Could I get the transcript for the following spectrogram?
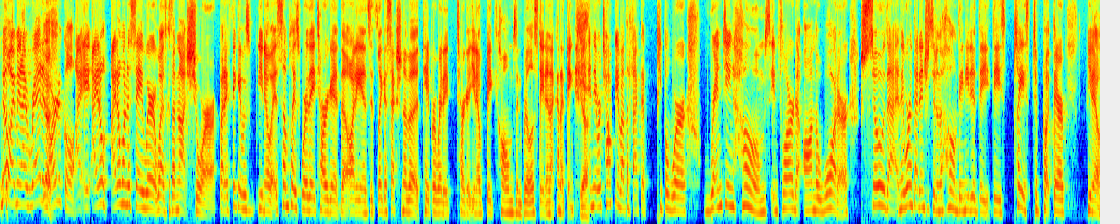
no, I mean, I read an article. I, I don't, I don't want to say where it was because I'm not sure, but I think it was, you know, someplace where they target the audience. It's like a section of a paper where they target, you know, big homes and real estate and that kind of thing. Yeah. And they were talking about the fact that people were renting homes in Florida on the water so that, and they weren't that interested in the home. They needed the, the place to put their you know,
